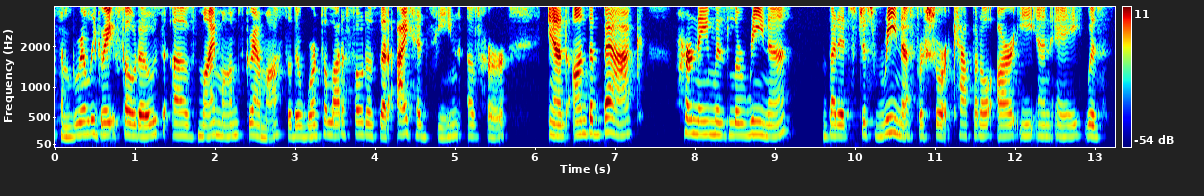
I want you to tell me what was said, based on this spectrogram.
some really great photos of my mom's grandma. So there weren't a lot of photos that I had seen of her, and on the back, her name was Lorena, but it's just Rena for short, capital R E N A was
